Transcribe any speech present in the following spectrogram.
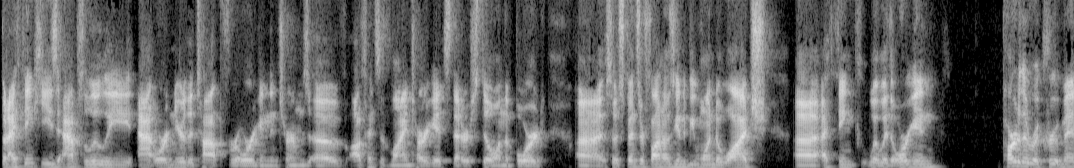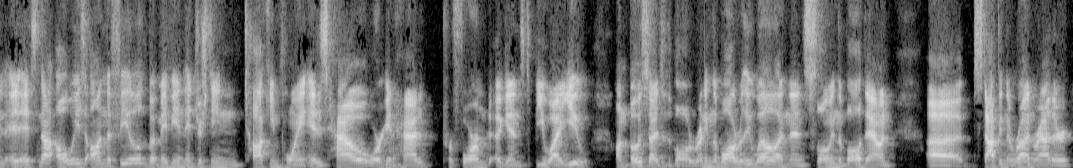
but I think he's absolutely at or near the top for Oregon in terms of offensive line targets that are still on the board. Uh, so Spencer Fano is going to be one to watch. Uh, I think with, with, Oregon, part of the recruitment, it, it's not always on the field, but maybe an interesting talking point is how Oregon had performed against BYU on both sides of the ball, running the ball really well and then slowing the ball down, uh, stopping the run rather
